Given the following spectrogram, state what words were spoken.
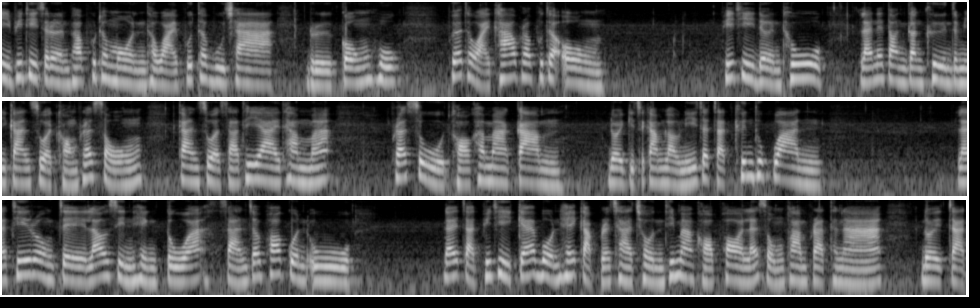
มีพิธีเจริญพระพุทธมนต์ถวายพุทธบูชา หรือกงฮุก เพื่อถวายข้าวพระพุทธองค์ พิธีเดินทูปและในตอนกลางคืนจะมีการสวดของพระสงฆ์การสวดสาธยายธรรมะ พระสูตรขอขมากรรม โดยกิจกรรมเหล่านี้จะจัดขึ้นทุกวัน และที่โรงเจเล่าสินเฮงตัวศาลเจ้าพ่อกวนอู ได้จัดพิธีแก้บนให้กับประชาชนที่มาขอพรและสมความปรารถนา โดยจัด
